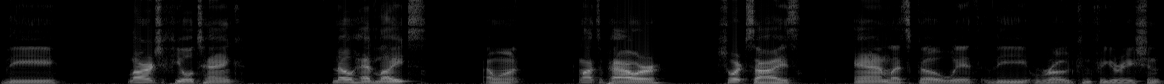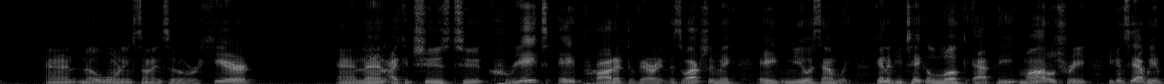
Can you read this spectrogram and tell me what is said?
the large fuel tank, no headlights. I want lots of power, short size, and let's go with the road configuration and no warning signs over here. And then I could choose to create a product variant. This will actually make a new assembly. Again, if you take a look at the model tree, you can see that we have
